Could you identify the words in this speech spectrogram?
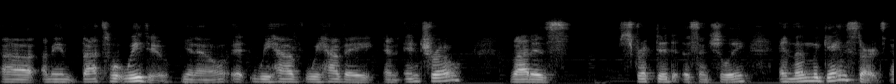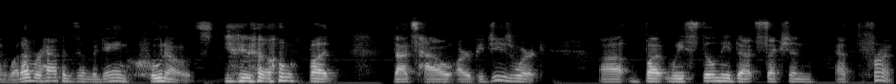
Uh, i mean that's what we do you know? It, we have we have a an intro that is scripted essentially and then the game starts and whatever happens in the game who knows you know? But that's how rpgs work. Uh, but we still need that section at the front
